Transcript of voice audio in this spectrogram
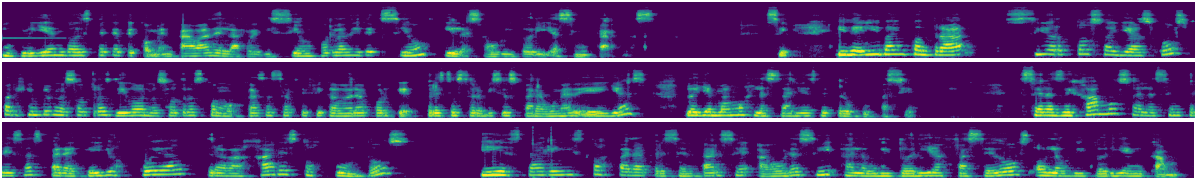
incluyendo este que te comentaba de la revisión por la dirección y las auditorías internas. ¿Sí? Y de ahí va a encontrar ciertos hallazgos, por ejemplo, nosotros, digo nosotros como casa certificadora porque presto servicios para una de ellas, lo llamamos las áreas de preocupación. Se las dejamos a las empresas para que ellos puedan trabajar estos puntos y estar listos para presentarse ahora sí a la auditoría fase 2 o la auditoría en campo.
